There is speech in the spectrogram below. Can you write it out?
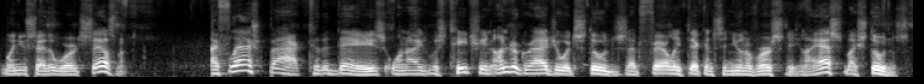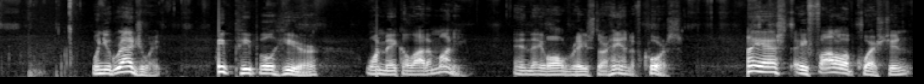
when you say the word salesman. I flashed back to the days when I was teaching undergraduate students at Fairleigh Dickinson University, and I asked my students, when you graduate, many people here want to make a lot of money? And they all raised their hand, of course. I asked a follow up question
